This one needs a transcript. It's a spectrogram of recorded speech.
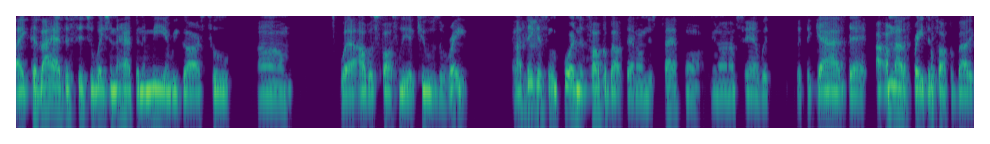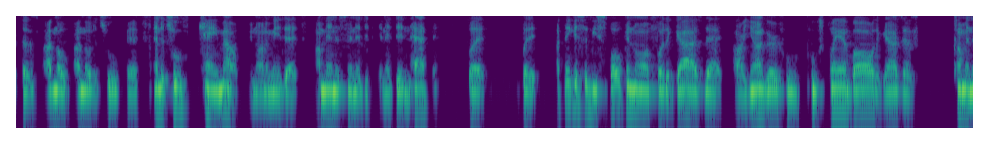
like because I had this situation that happened to me in regards to um, where I was falsely accused of rape. And I mm-hmm. think it's important to talk about that on this platform. You know what I'm saying? With with the guys that I'm not afraid to talk about it because I know I know the truth and, and the truth came out. You know what I mean? That I'm innocent and it, and it didn't happen. But but it, I think it should be spoken on for the guys that are younger who who's playing ball, the guys that's coming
